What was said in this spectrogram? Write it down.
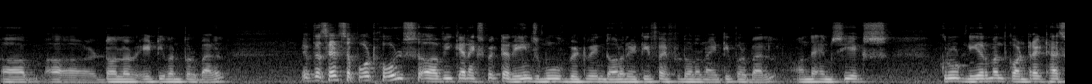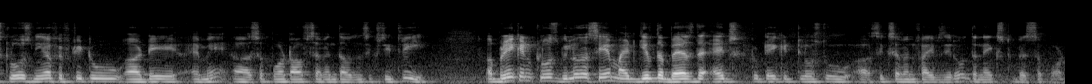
$1.81 uh, per barrel. If the said support holds, uh, we can expect a range move between $85 to $90 per barrel. On the MCX crude near month contract has closed near 52 uh, day MA uh, support of 7063. A break and close below the same might give the bears the edge to take it close to uh, 6750, the next best support.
